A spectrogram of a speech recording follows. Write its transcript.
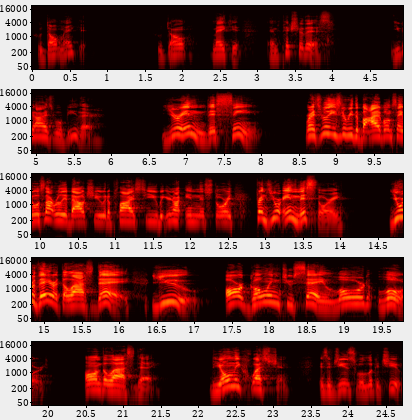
who don't make it. Who don't make it. And picture this you guys will be there. You're in this scene. Right? It's really easy to read the Bible and say, well, it's not really about you. It applies to you, but you're not in this story. Friends, you're in this story. You're there at the last day. You are going to say, Lord, Lord, on the last day. The only question is if Jesus will look at you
